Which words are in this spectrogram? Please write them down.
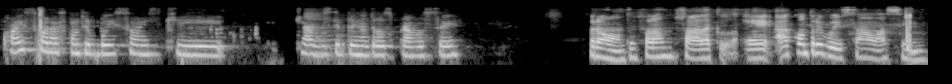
quais foram as contribuições que, que a disciplina trouxe para você? Pronto, falamos falar da, é, a contribuição, assim,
